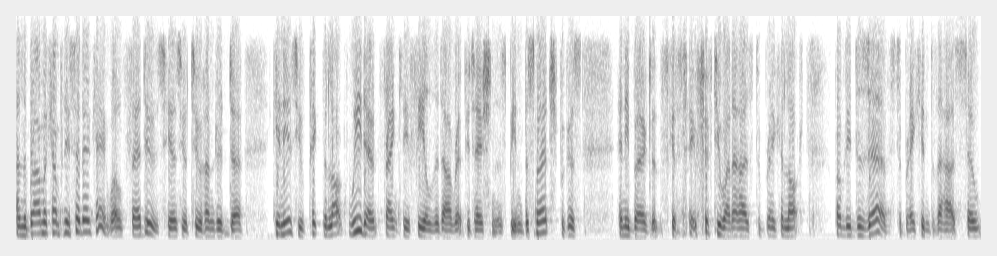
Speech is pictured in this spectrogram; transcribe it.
And the Bramah company said, okay, well, fair dues. Here's your 200 uh, guineas. You've picked the lock. We don't, frankly, feel that our reputation has been besmirched because any burglar that's going to take 51 hours to break a lock probably deserves to break into the house. So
